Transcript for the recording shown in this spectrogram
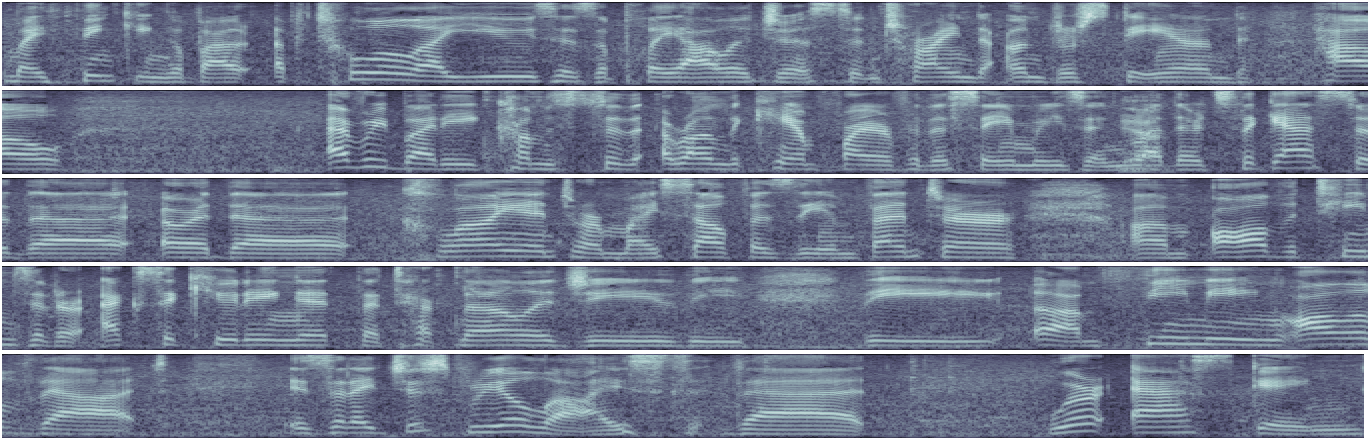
my thinking about a tool I use as a playologist and trying to understand how everybody comes to the, around the campfire for the same reason, Yeah. whether it's the guest or the or the client or myself as the inventor, um, all the teams that are executing it, the technology, the the um, theming, all of that, is that I just realized that we're asking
